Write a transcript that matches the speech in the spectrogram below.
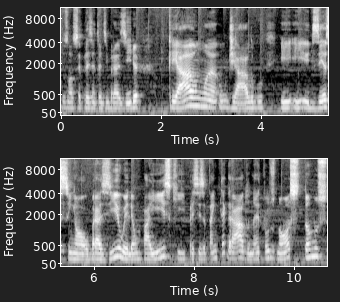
dos nossos representantes em Brasília, criar uma, um diálogo e, e, dizer assim, ó, o Brasil ele é um país que precisa estar integrado, né? Todos nós estamos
